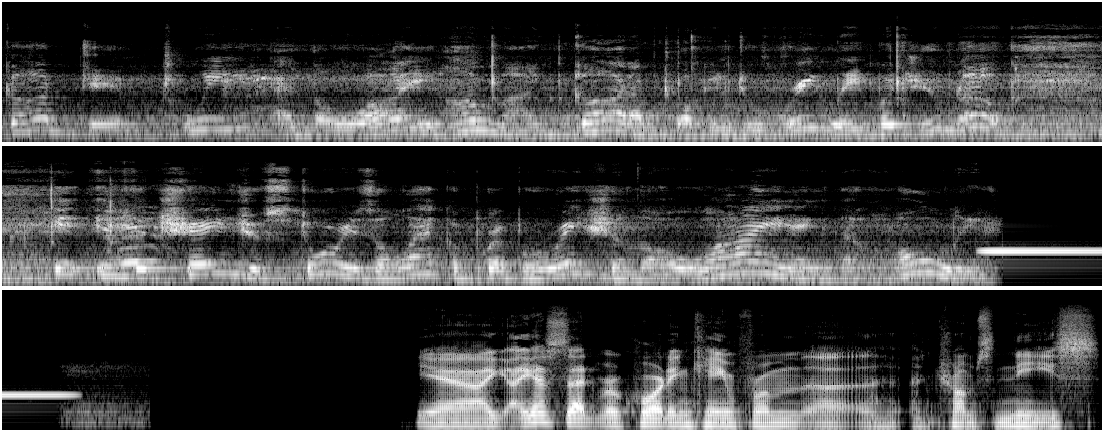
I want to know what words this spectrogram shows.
goddamn tweet and the lying. Oh my God, I'm talking too freely, but you know, it, it, the change of stories, the lack of preparation, the lying, the holy. Yeah, I, I guess that recording came from uh, Trump's niece.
